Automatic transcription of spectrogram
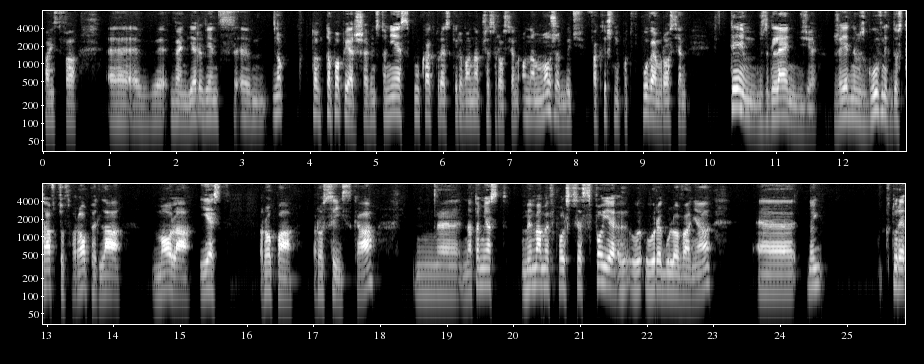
Państwa Węgier, więc no, to, to po pierwsze, więc to nie jest spółka, która jest kierowana przez Rosjan. Ona może być faktycznie pod wpływem Rosjan w tym względzie, że jednym z głównych dostawców ropy dla mola jest ropa rosyjska. Mm, e, natomiast my mamy w Polsce swoje uregulowania, e, no i, które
